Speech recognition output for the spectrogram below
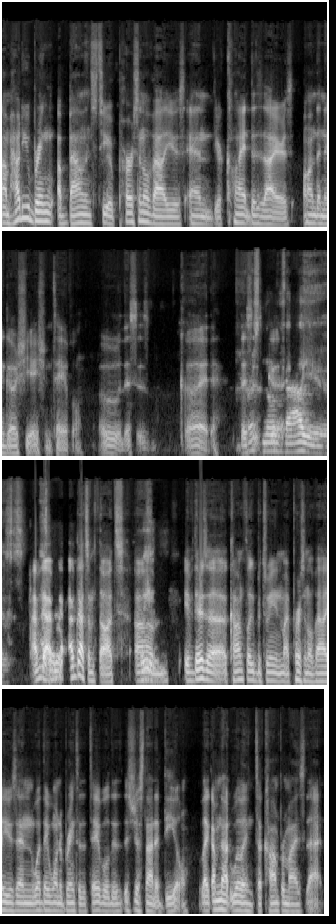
Um, how do you bring a balance to your personal values and your client desires on the negotiation table? Ooh, this is good. This personal is good. values. I've got I've got some thoughts. Um, if there's a conflict between my personal values and what they want to bring to the table, it's just not a deal. Like I'm not willing to compromise that.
